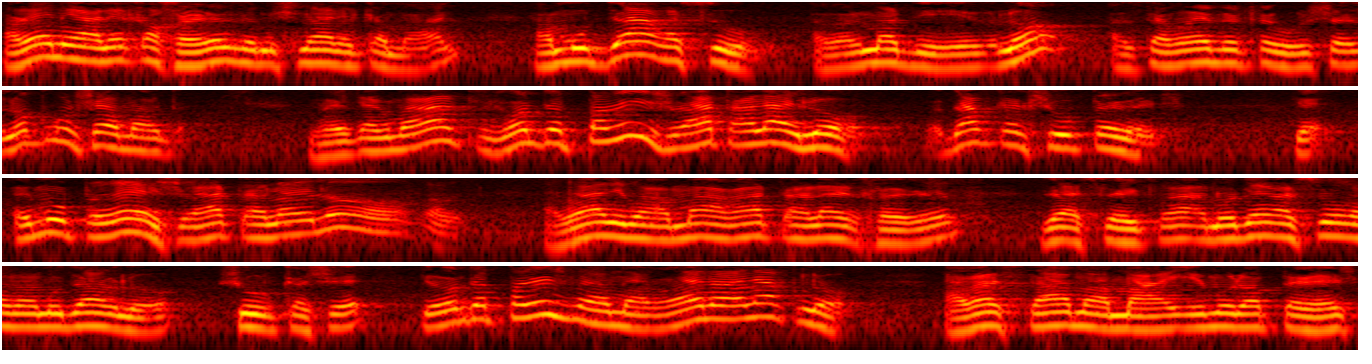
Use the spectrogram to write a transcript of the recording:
הרי אני עליך חרם, זה משנה לקמן, המודר אסור, אבל מדיר לא, אז אתה רואה בפירוש שלא כמו שאמרת. אומרת הגמרא, כגון דה פריש ואת עליי לא, דווקא כשהוא פירש. כן, אם הוא פירש ואת עליי לא, אבל אם הוא אמר את עליי חרם, זה הסיפא, הנודר אסור אבל מודר לא, שוב קשה, כגון דה פריש ואמר, ואנה הלך לא. אבל סתם אמר, אם הוא לא פירש,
